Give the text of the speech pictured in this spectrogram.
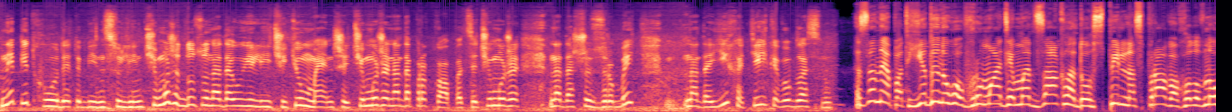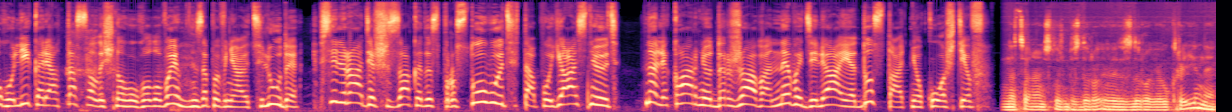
Не підходить тобі інсулін. Чи може дозу треба увеличити, уменшити, чи може треба прокапатися, чи може треба щось зробити. Треба їхати тільки в обласну. Занепад єдиного в громаді медзакладу, спільна справа головного лікаря та селищного голови запевняють люди. В сільраді ж закиди спростовують та пояснюють. На лікарню держава не виділяє достатньо коштів. Національна служба здоро- здоров'я України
